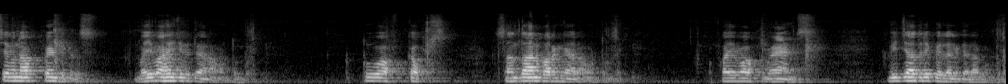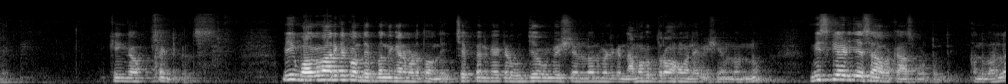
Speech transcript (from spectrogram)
సెవెన్ ఆఫ్ పెంటికల్స్ వైవాహిక జీవితం ఎలా ఉంటుంది? టూ ఆఫ్ కప్స్ సంతానపరంగా ఎలా ఉంటుంది? ఫైవ్ ఆఫ్ వ్యాండ్స్ విద్యార్థి పిల్లలకి ఎలా ఉంటుంది? కింగ్ ఆఫ్ పెంటికల్స్ మీకు మగవారికి కొంత ఇబ్బంది కనబడుతోంది. చెప్పాను కదా ఇక్కడ ఉద్యోగం విషయంలోనూ మళ్ళీ నమ్మక ద్రోహం అనే విషయంలోనూ మిస్గైడ్ చేసే అవకాశం ఉంటుంది. అందువల్ల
